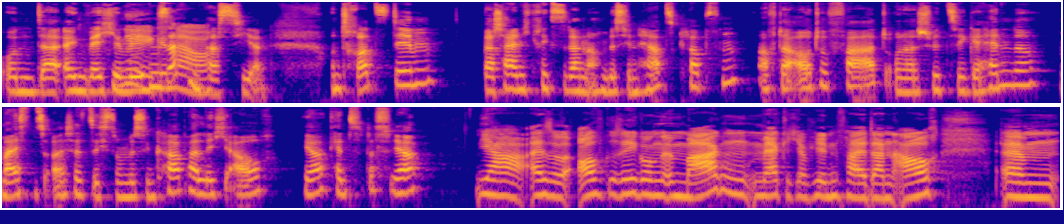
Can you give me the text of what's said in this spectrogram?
und da irgendwelche nee, wilden genau. Sachen passieren. Und trotzdem, wahrscheinlich kriegst du dann auch ein bisschen Herzklopfen auf der Autofahrt oder schwitzige Hände. Meistens äußert sich so ein bisschen körperlich auch. Ja, kennst du das? Ja? Ja, also Aufregung im Magen merke ich auf jeden Fall dann auch. Ähm,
